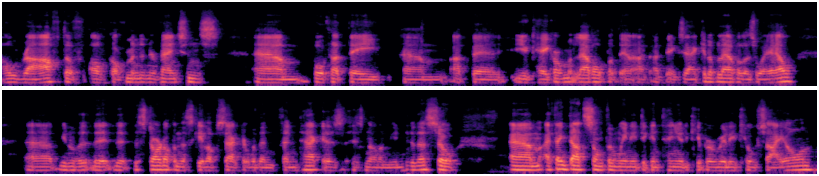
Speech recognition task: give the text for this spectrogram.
whole raft of, of government interventions um, both at the um, at the UK government level but then at, at the executive level as well uh, you know the, the the startup and the scale up sector within fintech is is not immune to this. So um, I think that's something we need to continue to keep a really close eye on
